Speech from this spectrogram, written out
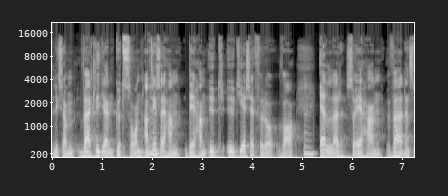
liksom verkligen Guds son. Antingen mm. så är han det han ut, utger sig för att vara. Mm. Eller så är han världens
